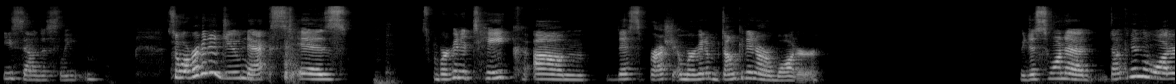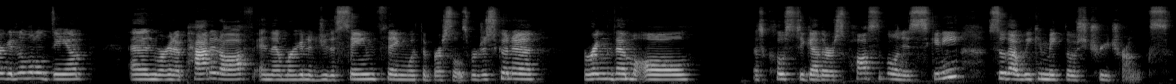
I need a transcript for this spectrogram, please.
he's sound asleep. So what we're going to do next is we're going to take um, this brush and we're going to dunk it in our water. We just want to dunk it in the water, get it a little damp, and we're going to pat it off, and then we're going to do the same thing with the bristles. We're just going to bring them all as close together as possible and as skinny so that we can make those tree trunks.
